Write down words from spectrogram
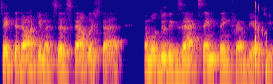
take the documents that establish that and we'll do the exact same thing for MDR-TB.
